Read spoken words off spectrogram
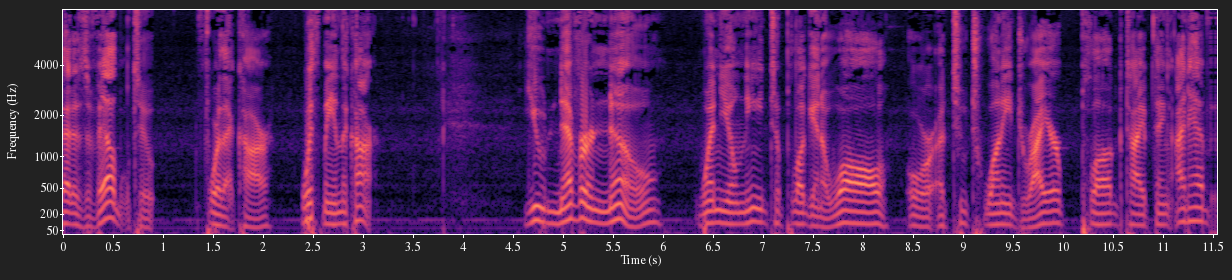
that is available to for that car with me in the car. You never know when you'll need to plug in a wall or a 220 dryer plug type thing. I'd have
